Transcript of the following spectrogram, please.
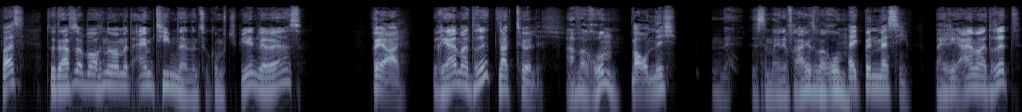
Was? du darfst aber auch nur mit einem Team dann in Zukunft spielen. Wer wäre das? Real. Real Madrid? Natürlich. Aber warum? Warum nicht? Ne, das ist meine Frage, ist warum? Ich bin Messi. Bei Real Madrid.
